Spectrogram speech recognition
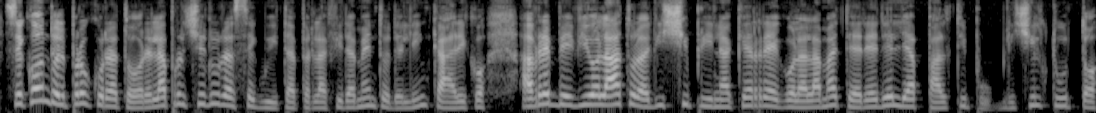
Secondo il procuratore, la procedura seguita per l'affidamento dell'incarico avrebbe violato la disciplina che regola la materia degli appalti pubblici. Il tutto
